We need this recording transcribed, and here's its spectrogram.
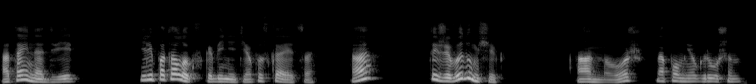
А тайная дверь? Или потолок в кабинете опускается? А? Ты же выдумщик? «А нож?» – напомнил Грушин.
